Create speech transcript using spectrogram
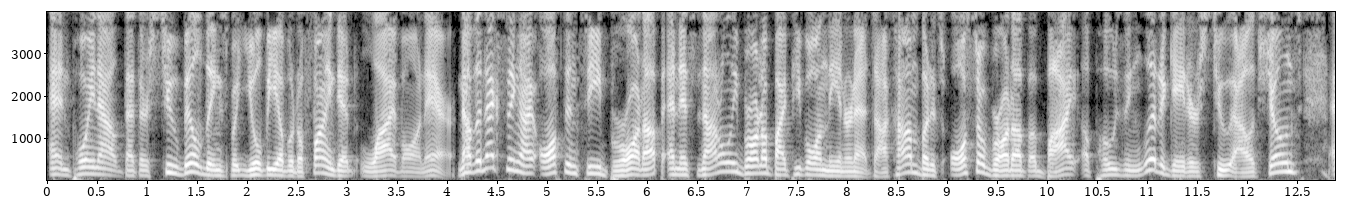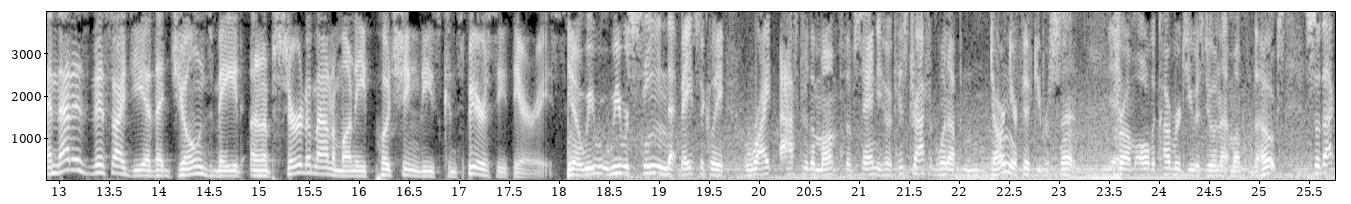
and point out that there's two buildings, but you'll be able to find it live on air. Now, the next thing I often see brought up, and it's not only brought up by people on the internet.com, but it's also brought up by opposing litigators to Alex Jones, and that is this idea that Jones made an absurd amount of money pushing these conspiracy theories. You know, we, we were seeing that basically right after the month of Sandy Hook, his traffic went up darn near 50% yeah. from all the coverage he was doing that month of the hoax. So that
